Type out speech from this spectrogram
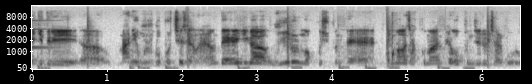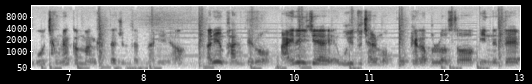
아기들이 어, 많이 울고 보채잖아요. 내 아기가 우유를 먹고 싶은데 엄마가 자꾸만 배고픈지를 잘 모르고 장난감만 갖다 준단 말이에요. 아니면 반대로 아이는 이제 우유도 잘 먹고 배가 불러서 있는데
